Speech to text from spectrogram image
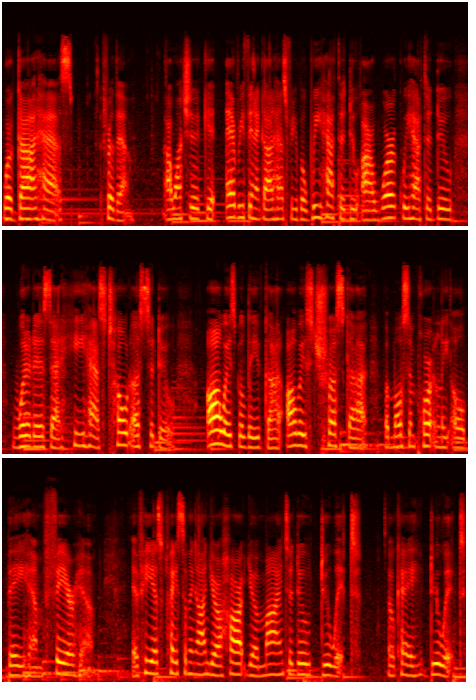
where God has for them. I want you to get everything that God has for you, but we have to do our work. We have to do what it is that He has told us to do. Always believe God, always trust God, but most importantly, obey Him, fear Him. If He has placed something on your heart, your mind to do, do it. Okay, do it.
